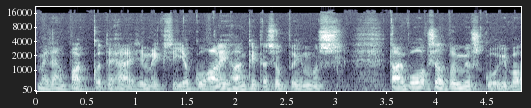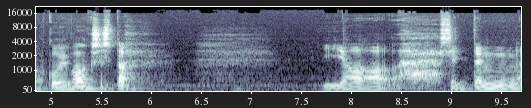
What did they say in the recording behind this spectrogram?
Meidän on pakko tehdä esimerkiksi joku alihankintasopimus tai vuoksopimus kuiva, kuivauksesta. Ja sitten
